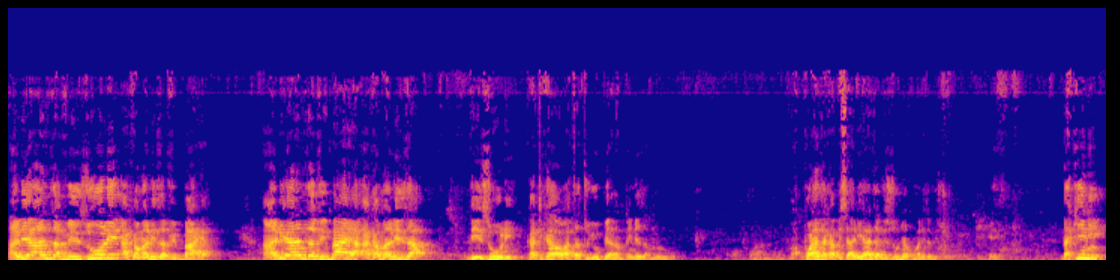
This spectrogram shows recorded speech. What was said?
Alianza vizuri akamaliza vibaya. Alianza vibaya akamaliza vizuri. Katika hao watatu yupi anampendeza Mungu? Kwanza kabisa alianza vizuri na kumaliza vizuri. Eh. Lakini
